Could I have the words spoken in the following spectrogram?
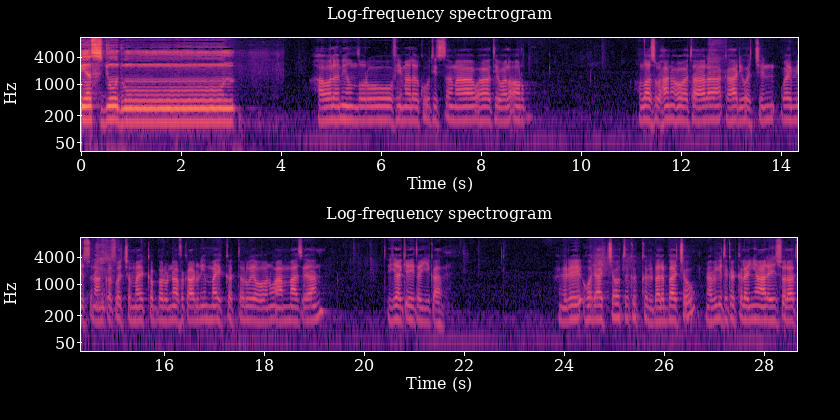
يسجدون. أولم ينظروا في ملكوت السماوات والأرض አላህ ስብሓናሁ ወተላ ከሀዲዎችን ወይም የሱን አንቀጾች የማይቀበሉና ፍቃዱን የማይከተሉ የሆኑ አማጽያን ጥያቄ ይጠይቃል። እንግዲህ ሆዳቸው ትክክል በልባቸው ነቢዩ ትክክለኛ አለህ ሰላቱ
